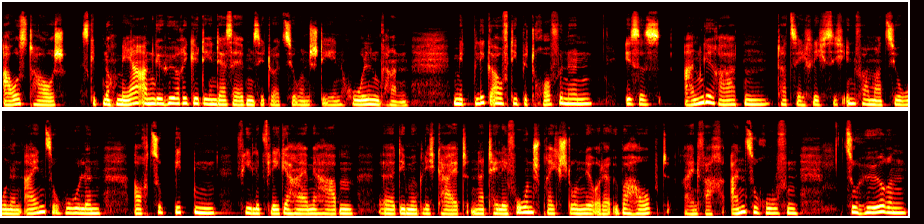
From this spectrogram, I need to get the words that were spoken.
Austausch, es gibt noch mehr Angehörige, die in derselben Situation stehen, holen kann. Mit Blick auf die Betroffenen ist es angeraten, tatsächlich sich Informationen einzuholen, auch zu bitten. Viele Pflegeheime haben äh, die Möglichkeit, einer Telefonsprechstunde oder überhaupt einfach anzurufen, zu hören,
